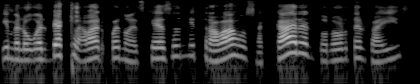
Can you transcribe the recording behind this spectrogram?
y me lo vuelve a clavar. Bueno, es que ese es mi trabajo, sacar el dolor de raíz,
